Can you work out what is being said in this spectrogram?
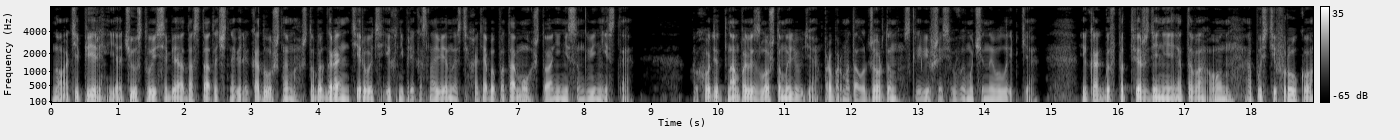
Ну а теперь я чувствую себя достаточно великодушным, чтобы гарантировать их неприкосновенность хотя бы потому, что они не сангвинисты. «Выходит, нам повезло, что мы люди», — пробормотал Джордан, скривившись в вымученной улыбке и как бы в подтверждение этого он, опустив руку,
